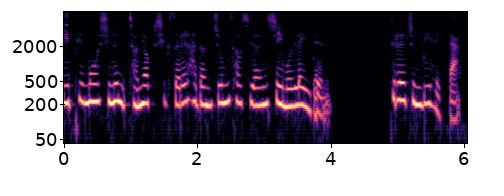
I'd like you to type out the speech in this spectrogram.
이필모 씨는 저녁 식사를 하던 중 서수연 씨 몰래 이벤트를 준비했다.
